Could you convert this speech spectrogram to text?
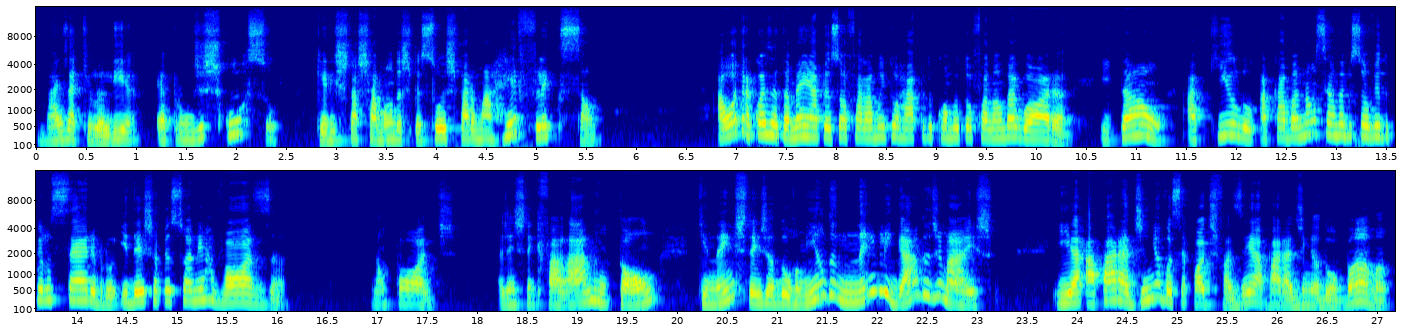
Mas aquilo ali é para um discurso que ele está chamando as pessoas para uma reflexão. A outra coisa também é a pessoa falar muito rápido, como eu estou falando agora. Então, aquilo acaba não sendo absorvido pelo cérebro e deixa a pessoa nervosa. Não pode. A gente tem que falar num tom que nem esteja dormindo, nem ligado demais. E a, a paradinha você pode fazer, a paradinha do Obama,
